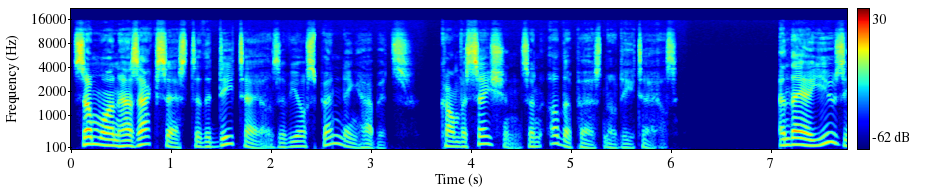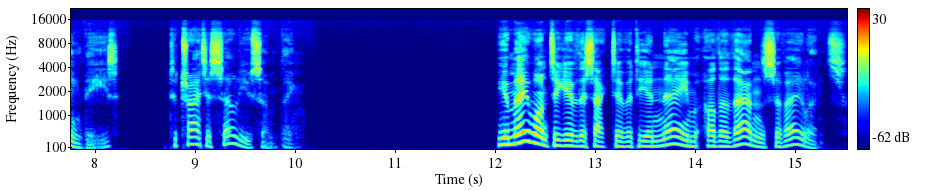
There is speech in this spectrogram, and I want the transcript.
Someone has access to the details of your spending habits, conversations, and other personal details, and they are using these to try to sell you something. You may want to give this activity a name other than surveillance.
